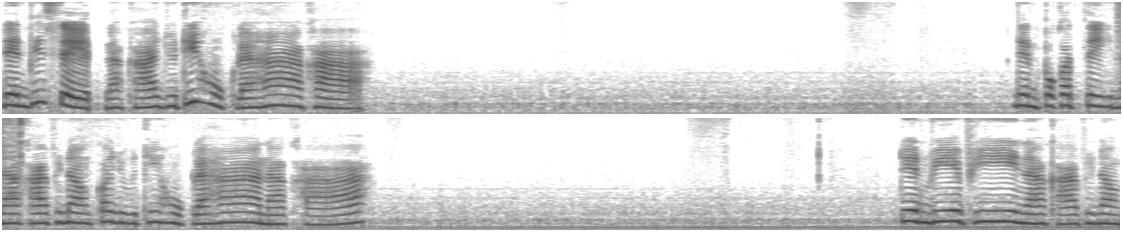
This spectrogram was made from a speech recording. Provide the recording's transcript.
เด่นพิเศษนะคะอยู่ที่ 6 และ 5 ค่ะ เด่นปกตินะคะ พี่น้องก็อยู่ที่ 6 และ 5 นะคะ เด่น VIP นะคะ พี่น้อง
